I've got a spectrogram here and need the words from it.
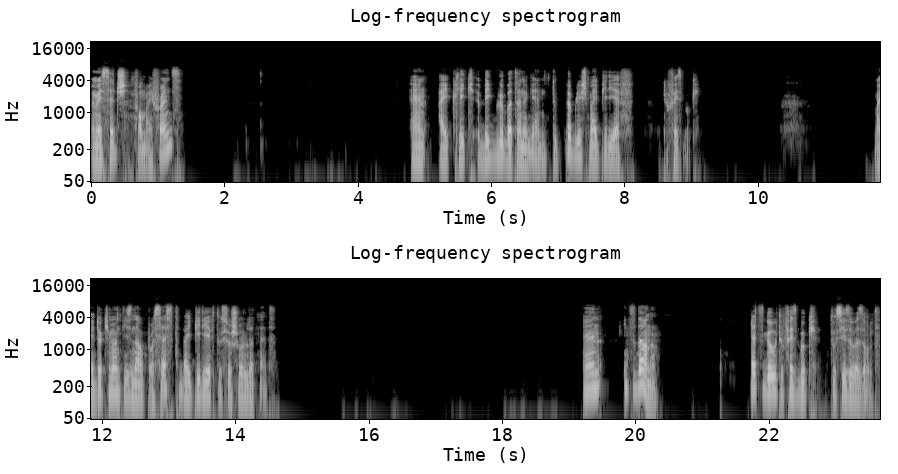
a message for my friends and I click a big blue button again to publish my PDF to Facebook. My document is now processed by pdf2social.net. And it's done. Let's go to Facebook to see the result.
